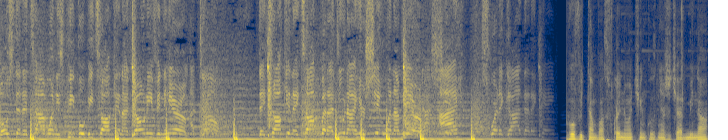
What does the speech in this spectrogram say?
most of the time when these people be talking, I don't even hear them. I don't. They talk and they talk, but I do not hear shit when I'm near them. I swear to God that I came. Witam Was w kolejnym odcinku z Dnia Życia Admina.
